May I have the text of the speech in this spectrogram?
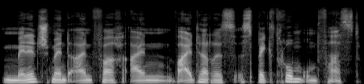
Management einfach ein weiteres Spektrum umfasst.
